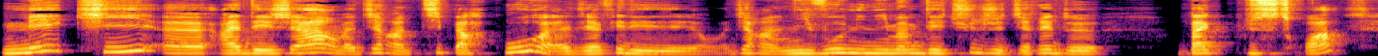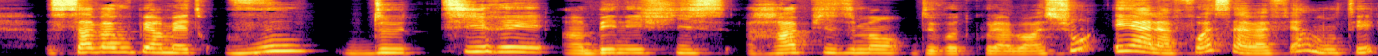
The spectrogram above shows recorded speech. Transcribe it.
mais qui euh, a déjà, on va dire, un petit parcours, a déjà fait des, on va dire, un niveau minimum d'études, je dirais, de bac plus 3. Ça va vous permettre, vous, de tirer un bénéfice rapidement de votre collaboration et à la fois, ça va faire monter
